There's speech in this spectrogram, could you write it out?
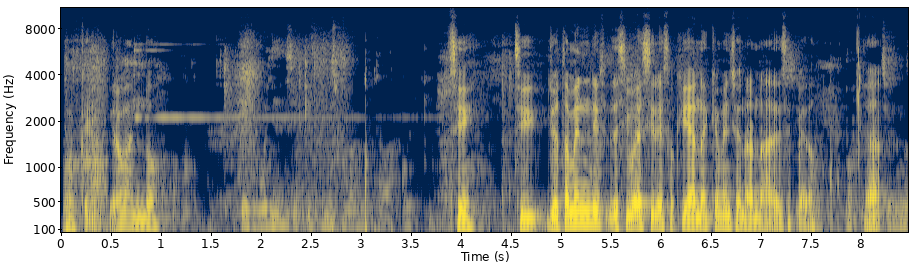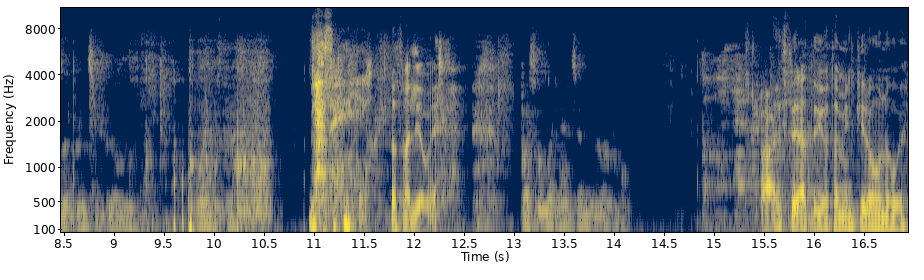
Ok, grabando. Te voy a decir que estamos fumando tabaco, güey. Sí, sí, yo también les iba a decir eso, que ya no hay que mencionar nada de ese pedo. Porque Ya. mencionamos al principio, güey. Bueno, usted. Ya sé, nos valió verga. Pásame el encendedor, güey. Ay, espérate, yo también quiero uno, güey.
